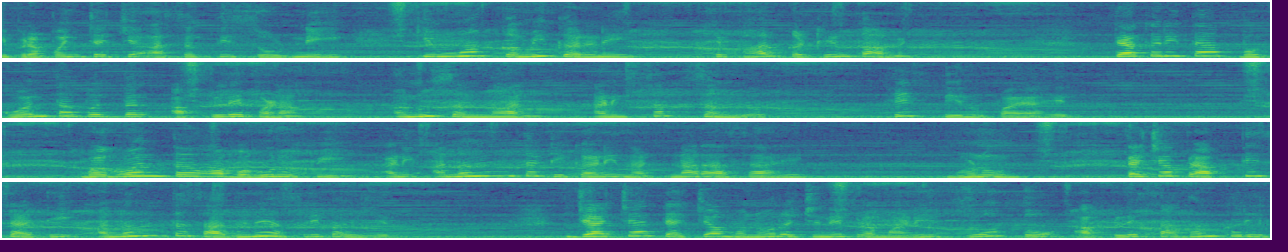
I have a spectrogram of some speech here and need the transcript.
ही प्रपंचाची आसक्ती सोडणे किंवा कमी करणे हे फार कठीण काम आहे. त्याकरिता भगवंताबद्दल आपलेपणा अनुसंधान आणि सत्संग हेच तीन उपाय आहेत. भगवंत हा बहुरूपी आणि अनंत ठिकाणी नटणारा असा आहे. म्हणून त्याच्या प्राप्तीसाठी अनंत साधने असली पाहिजेत ज्याच्या त्याच्या मनोरचनेप्रमाणे जो तो आपले साधन करील.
